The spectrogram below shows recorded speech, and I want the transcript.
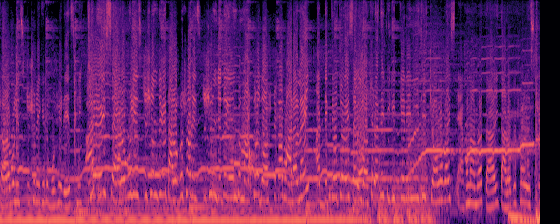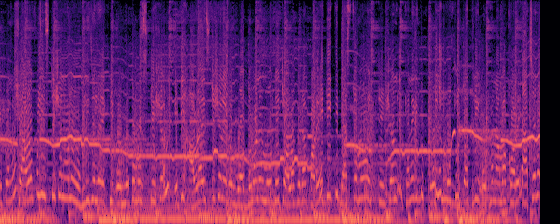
সারাবলি স্টেশন এখানে বসে রেস্ট নিচ্ছে। আর এই সারাবলি স্টেশন থেকে তারকেশ্বর স্টেশন যেতে কিন্তু মাত্র দশ টাকা ভাড়া নাই আর দেখতে পাচ্ছ গাইস আমি দশ টাকা দিয়ে টিকিট কেটে নিয়েছি। চলো গাইস এখন আমরা তাই তারকেশ্বর স্টেশনে শাওড়াফুলি স্টেশন হলো হুগলি জেলার একটি অন্যতম স্টেশন এটি হাওড়া স্টেশন এবং বর্ধমানের মধ্যে চলাফেরা করে। এটি একটি ব্যস্ততম স্টেশন এখানে কিন্তু প্রচুর যাত্রী ওঠানামা করে। তাছাড়া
